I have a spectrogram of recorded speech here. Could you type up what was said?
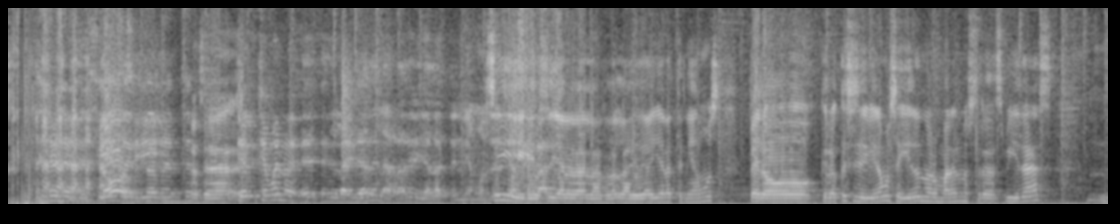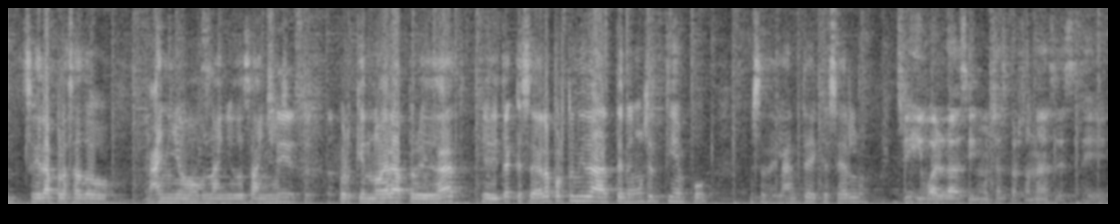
Sí, No, sí. exactamente. O sea, Qué, qué bueno, eh, eh, la idea de la radio ya la teníamos. sí, sí, ya la, la- la idea ya la teníamos, pero creo que si hubiéramos seguido normal en nuestras vidas, mm, se hubiera aplazado año, un año, dos años. Sí, porque no era prioridad. Y ahorita que se da la oportunidad, tenemos el tiempo, pues adelante, hay que hacerlo. Sí, igual así muchas personas, este,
